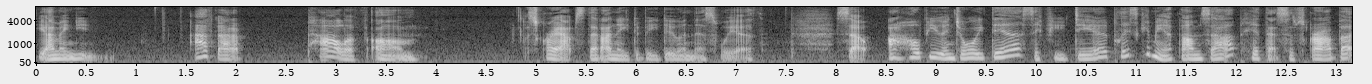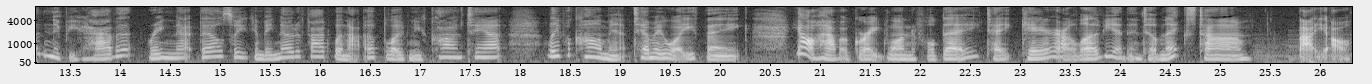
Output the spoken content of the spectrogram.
Yeah, I mean, you, I've got a pile of um, scraps that I need to be doing this with. So I hope you enjoyed this. If you did, please give me a thumbs up. Hit that subscribe button if you haven't. Ring that bell so you can be notified when I upload new content. Leave a comment. Tell me what you think. Y'all have a great, wonderful day. Take care. I love you. And until next time, bye, y'all.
